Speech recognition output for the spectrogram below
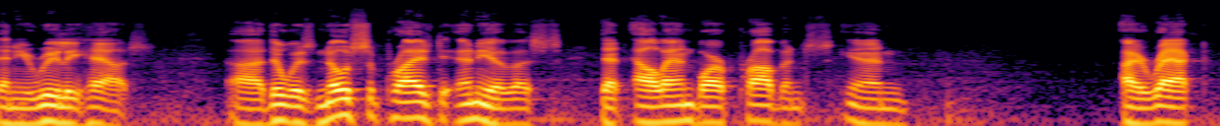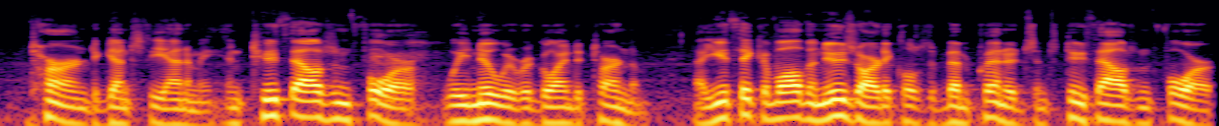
than he really has. Uh, there was no surprise to any of us that Al Anbar province in Iraq turned against the enemy. In 2004, we knew we were going to turn them. Now, you think of all the news articles that have been printed since 2004,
